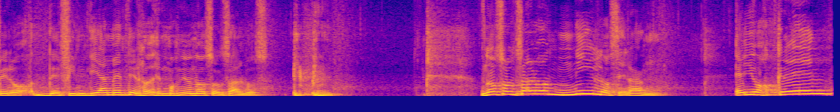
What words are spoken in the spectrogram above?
Pero definitivamente los demonios no son salvos. no son salvos ni lo serán. Ellos creen,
